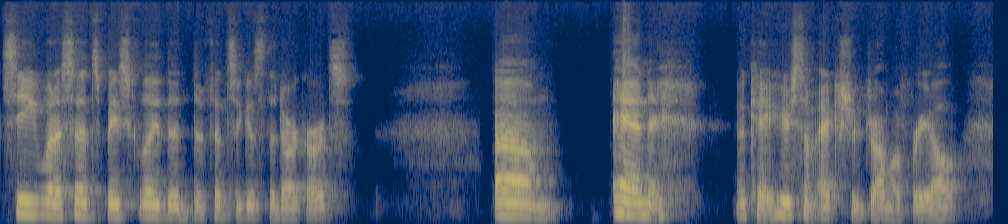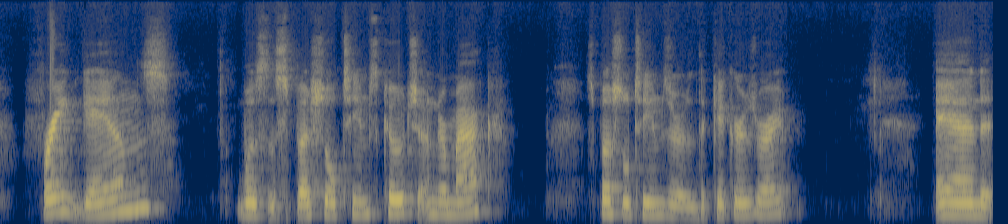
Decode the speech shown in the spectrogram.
See what I said? It's basically the defense against the dark arts. Um, and okay, here's some extra drama for y'all. Frank Gansz was the special teams coach under Mac. Special teams are the kickers, right? And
